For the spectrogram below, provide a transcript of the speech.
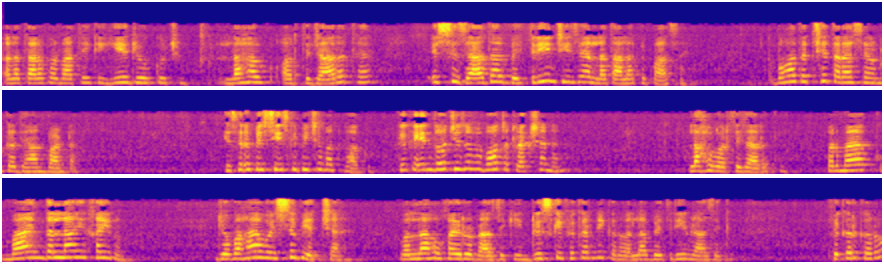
اللہ تعالیٰ فرماتے ہیں کہ یہ جو کچھ لہب اور تجارت ہے اس سے زیادہ بہترین چیزیں اللہ تعالیٰ کے پاس ہیں۔ بہت اچھے طرح سے ان کا دھیان بانٹا۔ کہ صرف اس چیز کے پیچھے مت بھاگو۔ کیونکہ ان دو چیزوں میں بہت اٹریکشن ہے۔ نا لاہو اور تجارت میں۔ پر میں ما اند اللہ خیر جو وہاں ہے وہ اس سے بھی اچھا ہے۔ وہ اللہ خیر اور رازقین رزق کی فکر نہیں کرو۔ اللہ بہترین رازق فکر کرو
